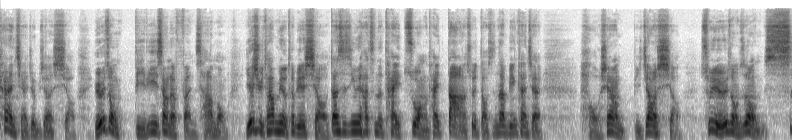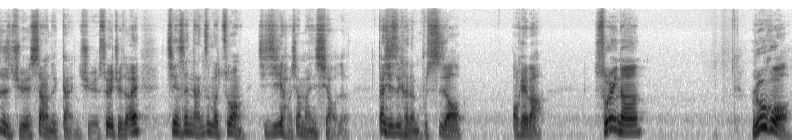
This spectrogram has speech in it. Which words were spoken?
看起来就比较小，有一种比例上的反差萌。也许它没有特别小，但是因为它真的太壮太大了，所以导致那边看起来好像比较小，所以有一种这种视觉上的感觉，所以觉得哎，健身男这么壮，鸡鸡好像蛮小的，但其实可能不是哦，OK 吧？所以呢，如果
